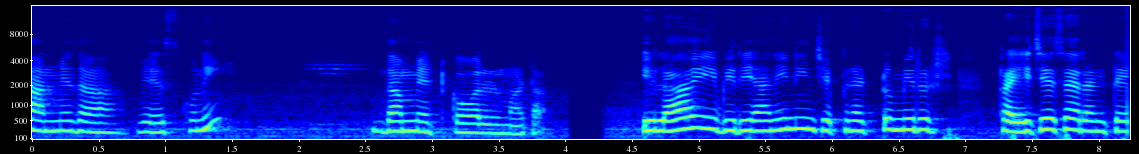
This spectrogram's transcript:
దాని మీద వేసుకుని దమ్ పెట్టుకోవాలన్నమాట. ఇలా ఈ బిర్యానీ నేను చెప్పినట్టు మీరు ట్రై చేశారంటే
